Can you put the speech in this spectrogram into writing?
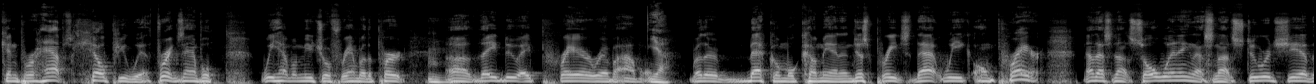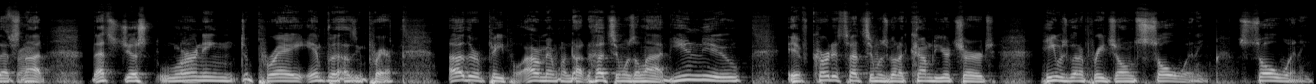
can perhaps help you with. For example, we have a mutual friend, Brother Pert. Mm-hmm. Uh, they do a prayer revival. Yeah. Brother Beckham will come in and just preach that week on prayer. Now, that's not soul winning. That's not stewardship. That's, that's right. not, that's just learning to pray, emphasizing prayer other people. I remember when Dr. Hudson was alive, you knew if Curtis Hudson was going to come to your church, he was going to preach on soul winning, soul winning,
